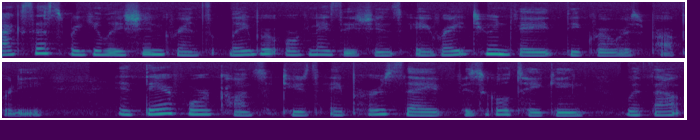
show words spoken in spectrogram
access regulation grants labor organizations a right to invade the grower's property. It therefore constitutes a per se physical taking without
